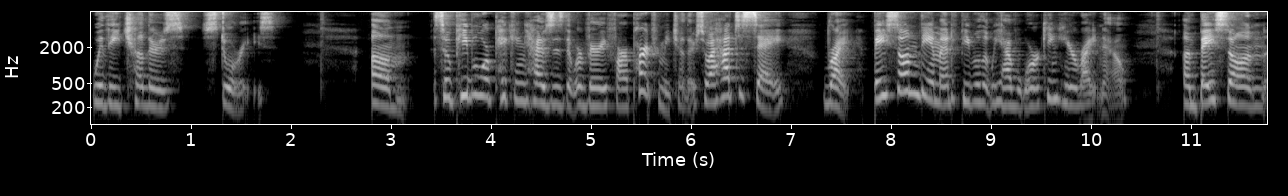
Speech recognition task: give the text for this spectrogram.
with each other's stories um so people were picking houses that were very far apart from each other. So I had to say, right, based on the amount of people that we have working here right now, and based on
